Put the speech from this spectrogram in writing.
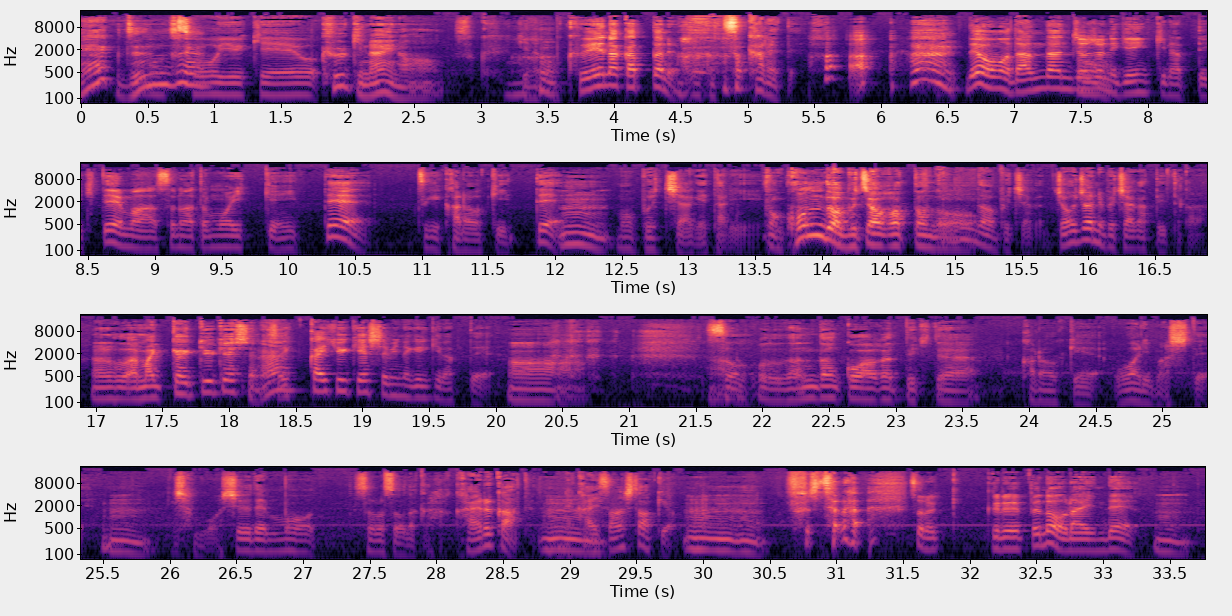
え？全然。そういう系を。空気ないな。空気な食えなかったのよ。なんか疲れて でももうだんだん徐々に元気になってきて、まあその後もう一軒行って次カラオケ行って、うん。もうぶち上げたり。あ今度はぶち上がったんだ。今度はぶち上が徐々にぶち上がっていったから。なるほど。まあ一回休憩してそう一ね回休憩してみんな元気になって。ああ。なそうるほど。だんだんこう上がってきて。カラオケ終わりまして。うん。じゃあもう終電もうそろそろだから帰るかって、うん。解散したわけよ。うんうんそしたらそのグループの LINE でうんうん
